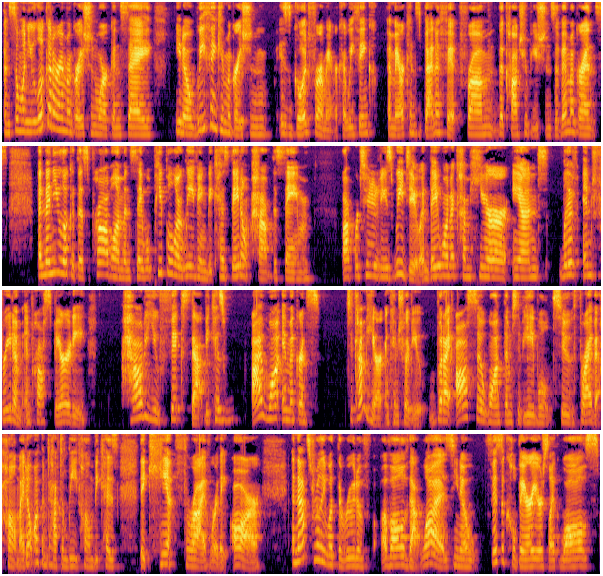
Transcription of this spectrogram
And so when you look at our immigration work and say you know we think immigration is good for america we think americans benefit from the contributions of immigrants and then you look at this problem and say well people are leaving because they don't have the same opportunities we do and they want to come here and live in freedom and prosperity. How do you fix that? Because I want immigrants to come here and contribute, but I also want them to be able to thrive at home. I don't want them to have to leave home because they can't thrive where they are. And that's really what the root of, of all of that was. You know, physical barriers like walls,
